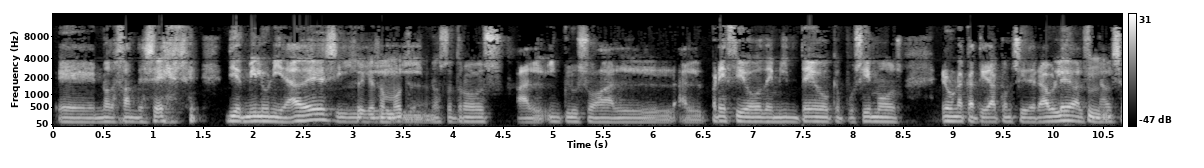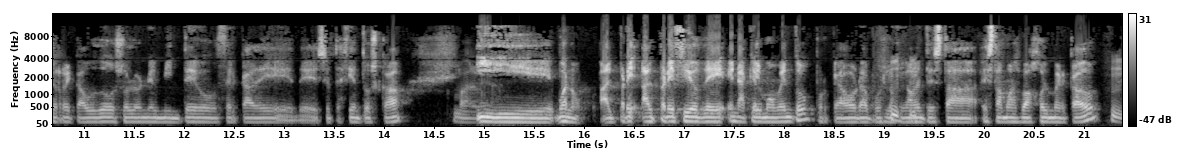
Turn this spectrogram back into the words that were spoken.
eh, no dejan de ser 10.000 unidades y, y, nosotros al, incluso al, al, precio de minteo que pusimos era una cantidad considerable. Al final se recaudó solo en el minteo cerca de, de 700k. y bueno, al, pre, al precio precio de en aquel momento, porque ahora pues lógicamente está, está más bajo el mercado. Hmm.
